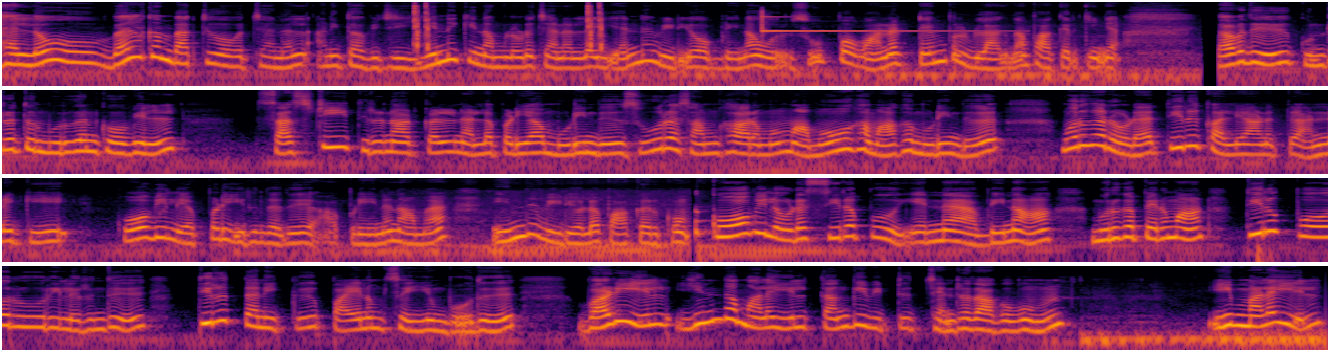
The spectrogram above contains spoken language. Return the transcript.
Hello welcome back to our channel Anitha Viji இன்னைக்கு நம்மளோட சேனலில் என்ன வீடியோ அப்படின்னா ஒரு சூப்பர்வான டெம்பிள் விளாக் தான் பார்க்குறீங்க அதாவது குன்றத்தூர் முருகன் கோவில் சஷ்டி திருநாட்கள் நல்லபடியாக முடிந்து சூர சம்ஹாரமும் அமோகமாக முடிந்து முருகரோட திரு கல்யாணத்து அன்னைக்கு கோவில் எப்படி இருந்தது அப்படின்னு நாம் இந்த வீடியோவில் பார்க்க இருக்கோம். கோவிலோட சிறப்பு என்ன அப்படின்னா முருகப்பெருமான் திருப்போரூரிலிருந்து திருத்தணிக்கு பயணம் செய்யும்போது வழியில் இந்த மலையில் தங்கிவிட்டு சென்றதாகவும் இம்மலையில்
